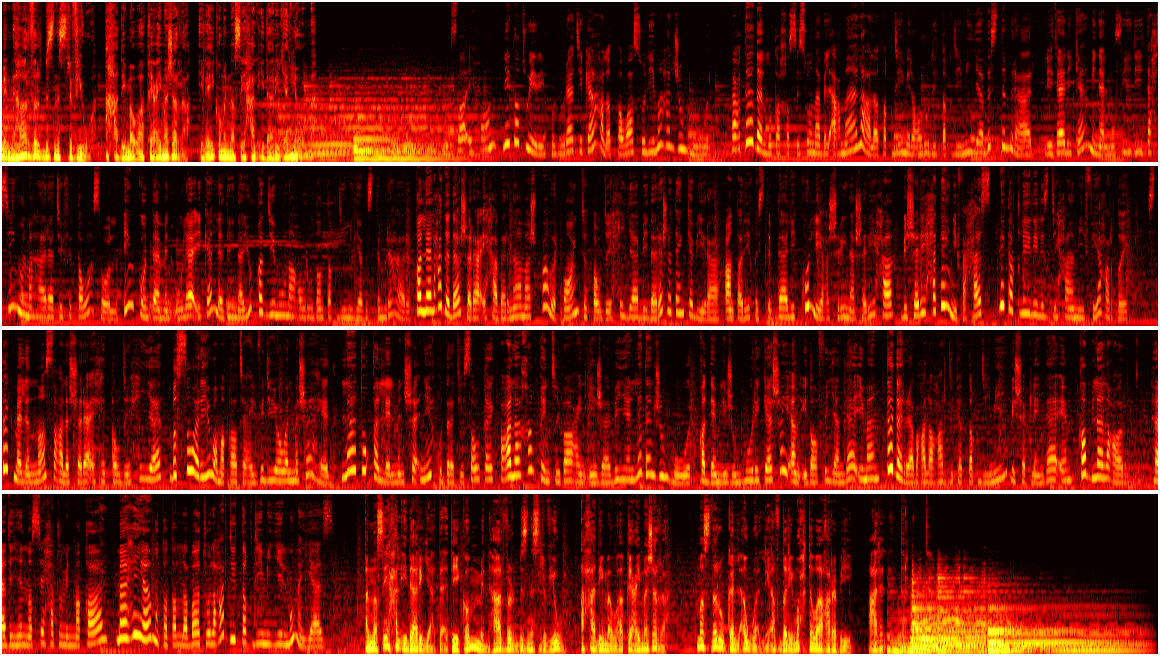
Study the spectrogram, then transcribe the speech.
من هارفارد بزنس ريفيو أحد مواقع مجرة. إليكم النصيحة الإدارية اليوم. نصائح لتطوير قدراتك على التواصل مع الجمهور. اعتاد المتخصصون بالأعمال على تقديم العروض التقديمية باستمرار. لذلك من المفيد تحسين المهارات في التواصل. إن كنت من أولئك الذين يقدمون عروضا تقديمية باستمرار. قلل عدد شرائح برنامج باوربوينت التوضيحية بدرجة كبيرة عن طريق استبدال كل 20 شريحة بشريحتين فحسب لتقليل الازدحام في عرضك. استكمل النص على الشرائح التوضيحية بالصور ومقاطع الفيديو والمشاهد. لا تقلل من شأن قدرة صوتك على خلق انطباع إيجابي لدى الجمهور. قدم لجمهورك شيئا إضافيا دائما. تدرب على عرضك التقديمي بشكل دائم قبل العرض. هذه النصيحة من مقال ما هي متطلبات العرض التقديمي المميز؟ النصيحة الإدارية تأتيكم من هارفارد بزنس ريفيو أحد مواقع مجرة مصدرك الأول لأفضل محتوى عربي على الإنترنت.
